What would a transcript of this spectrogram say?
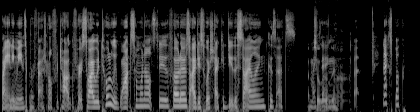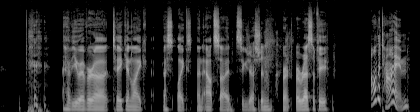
by any means a professional photographer, so I would totally want someone else to do the photos. I just wish I could do the styling because that's my Absolutely. thing. Uh, Next book. Have you ever uh, taken like a s like an outside suggestion for, for a recipe? All the time.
